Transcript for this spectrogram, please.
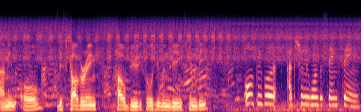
I'm in awe, discovering how beautiful human beings can be. All people actually want the same thing,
